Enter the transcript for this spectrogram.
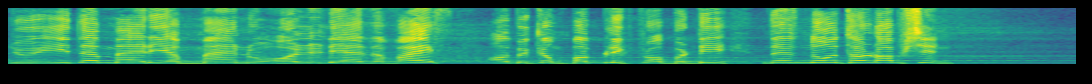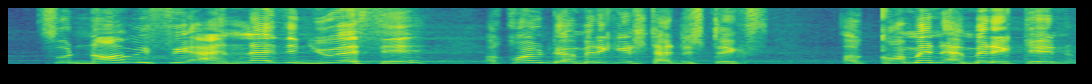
You either marry a man who already has a wife or become public property. There's no third option. So now if we analyze in USA, according to American statistics, a common American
